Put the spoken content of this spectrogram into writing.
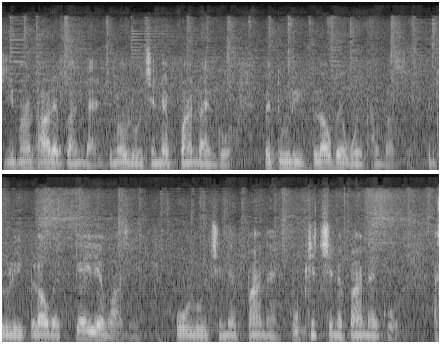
ကြီးမှန်းထားတဲ့ပန်းတိုင်ကျွန်တော်လိုချင်တဲ့ပန်းတိုင်ကိုဘယ်သူတွေဘလောက်ပဲဝယ်ဖမ်းပါစေဘယ်သူတွေဘလောက်ပဲကဲရဲပါစေကိုလိုချင်တဲ့ပန်းတိုင်ကိုဖြစ်ချင်တဲ့ပန်းတိုင်ကိုအ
